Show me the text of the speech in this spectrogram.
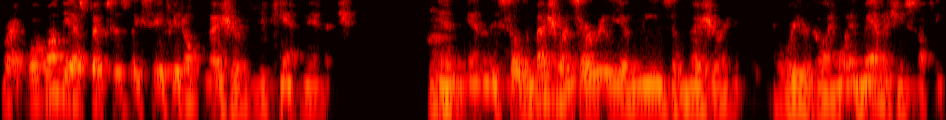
right. Well, one of the aspects is they say if you don't measure, you can't manage. Mhm. And, and so the measurements are really a means of measuring where you're going and managing something.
